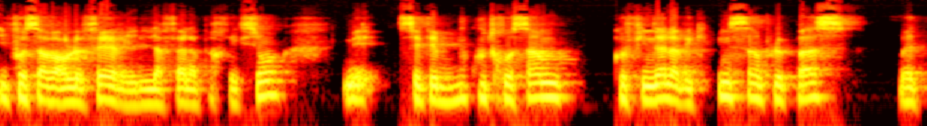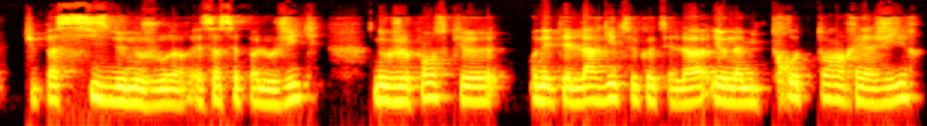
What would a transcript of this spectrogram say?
il faut savoir le faire, il l'a fait à la perfection. Mais c'était beaucoup trop simple qu'au final, avec une simple passe, bah, tu passes 6 de nos joueurs. Et ça, c'est pas logique. Donc je pense que on était largué de ce côté-là et on a mis trop de temps à réagir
